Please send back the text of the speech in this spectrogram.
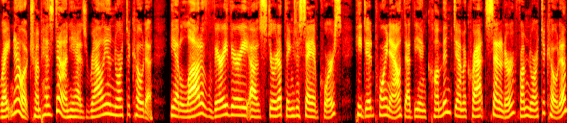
right now, what Trump has done, he has rally in North Dakota. He had a lot of very, very uh, stirred up things to say, of course. He did point out that the incumbent Democrat senator from North Dakota,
